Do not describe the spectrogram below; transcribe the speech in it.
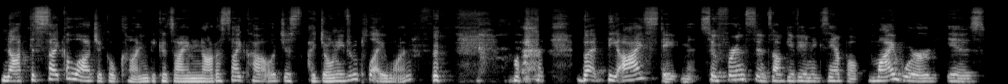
Not the psychological kind, because I am not a psychologist. I don't even play one. but, the I statement. So, for instance, I'll give you an example. My word is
